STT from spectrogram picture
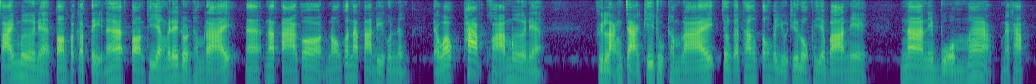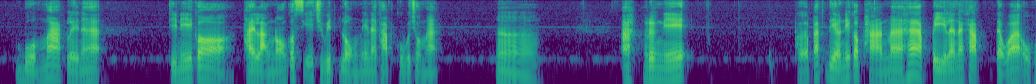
ซ้ายมือเนี่ยตอนปกตินะฮะตอนที่ยังไม่ได้โดนทำร้ายนะหน้าตาก็น้องก็หน้าตาดีคนหนึ่ง แต่ว่าภาพขวามือเนี่ยคือหลังจากที่ถูกทำร้าย จนกระทั่งต้องไปอยู่ที่โรงพยาบาลนี่หน้านี่บวมมากนะครับ บวมมากเลยนะฮะ ทีนี้ก็ภายหลังน้องก็เสียชีวิตลงเนี่ยนะครับคุณผู้ชมฮะเอออะเรื่องนี้เผลอแป๊บเดียวนี่ก็ผ่านมา 5 ปีแล้วนะครับ แต่ว่าโอ้โห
